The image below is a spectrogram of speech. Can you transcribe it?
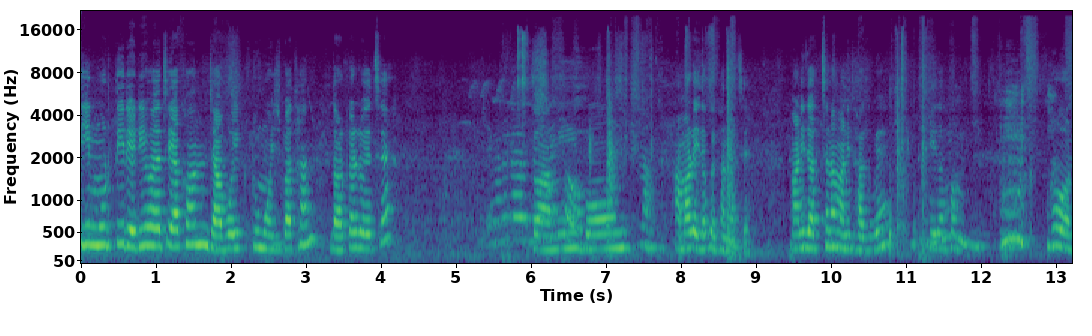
তিন মূর্তি রেডি হয়েছে এখন যাব একটু মহিষবাথান দরকার রয়েছে। তো আমি বোন আমার এই দেখো এখানে আছে। মানি যাচ্ছে না মানি থাকবে। এই দেখো বোন।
